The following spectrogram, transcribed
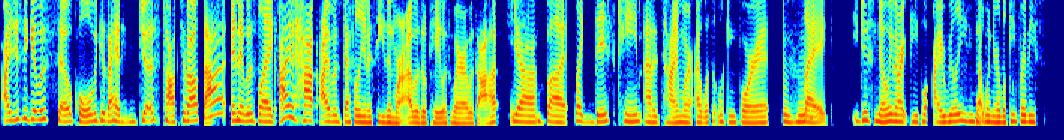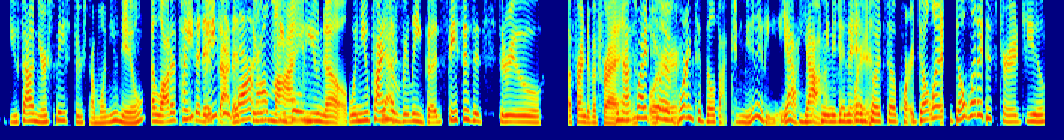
I just think it was so cool because I had just talked about that. And it was like, I have, I was definitely in a season where I was okay with where I was at. Yeah. But like this came at a time where I wasn't looking for it. Mm-hmm. Like, just knowing the right people. I really think that when you're looking for these, you found your space through someone you knew. A lot of times these it is that. It's through online. people you know. When you find yes. the really good spaces, it's through a friend of a friend. And that's why it's or, so important to build that community. Yeah. Yeah. Community and, and, so it's so important. Don't let don't let it discourage you.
